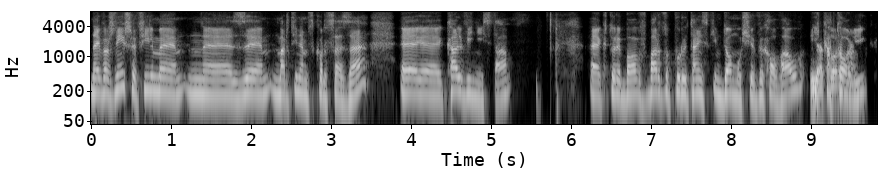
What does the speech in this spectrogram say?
najważniejsze filmy mm, z Martinem Scorsese, Kalwinista, który w bardzo purytańskim domu się wychował i katolik.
